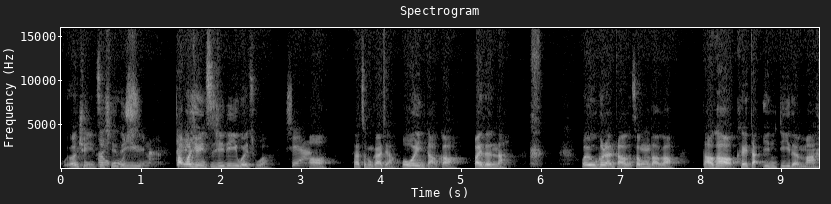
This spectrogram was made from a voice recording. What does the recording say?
完全以自己利益他完全以自己利益为主啊。是啊，哦，他怎么跟他讲？我为你祷告，拜登呐、为乌克兰祷总统祷告，祷告可以打赢敌人吗？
